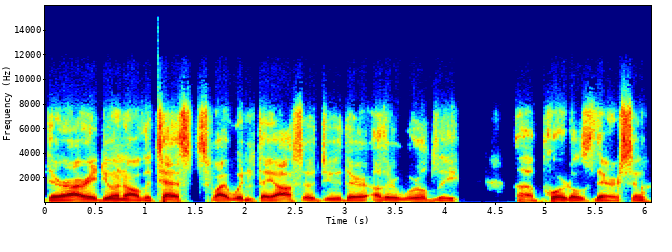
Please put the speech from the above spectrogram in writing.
They're already doing all the tests. Why wouldn't they also do their otherworldly uh, portals there? So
